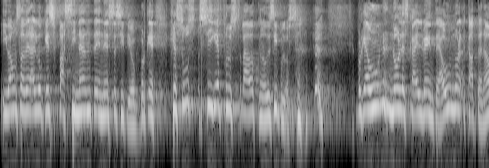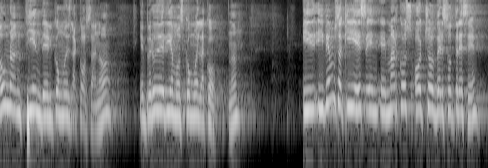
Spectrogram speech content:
y vamos a ver algo que es fascinante en este sitio, porque Jesús sigue frustrado con los discípulos. Porque aún no les cae el 20, aún no la captan, aún no entienden cómo es la cosa, ¿no? En Perú diríamos cómo es la co, ¿no? Y, vemos aquí es en, Marcos 8, verso 13.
